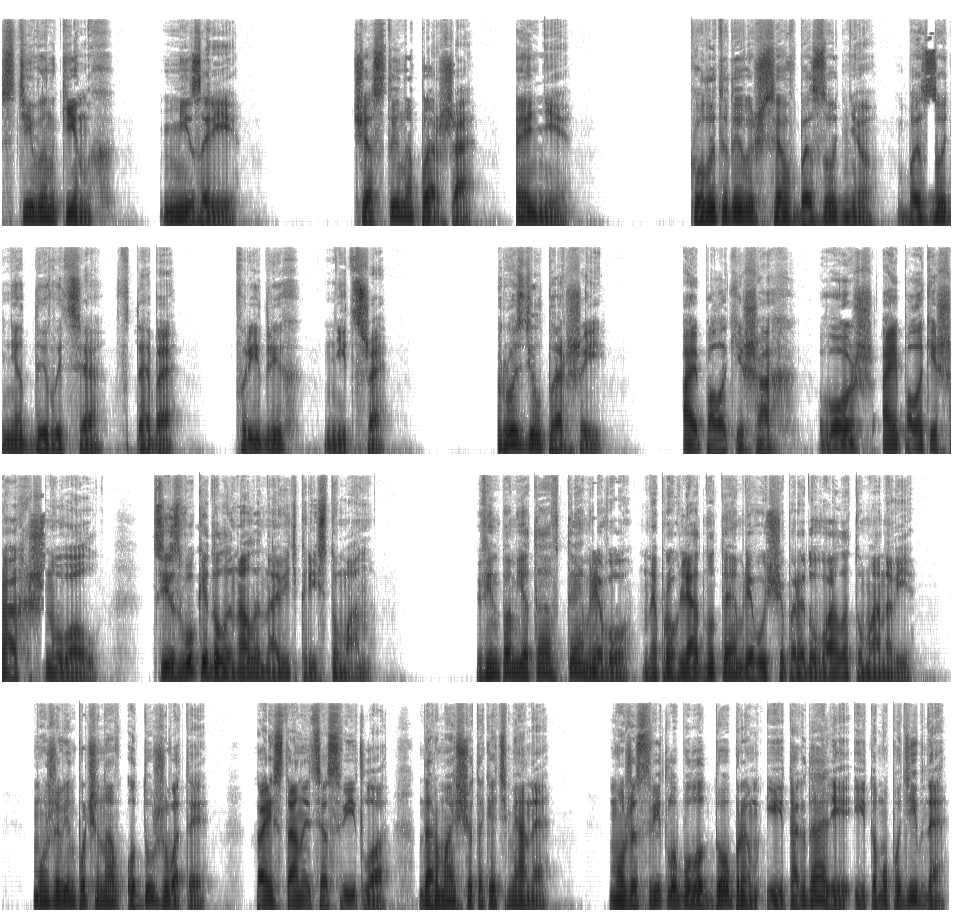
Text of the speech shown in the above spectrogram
Стівен Кінг Мізері. Частина перша. Енні. Коли ти дивишся в безодню, безодня дивиться в тебе. Фрідріх Ніцше. Розділ перший. Айпалакішах. Вош айпалакішах шнувол. Ці звуки долинали навіть крізь туман. Він пам'ятав темряву, непроглядну темряву, що передувала туманові. Може, він починав одужувати? Хай станеться світло, дарма що таке тьмяне. Може, світло було добрим і так далі, і тому подібне.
